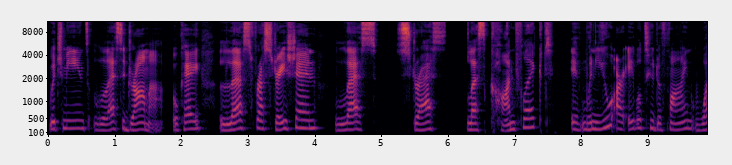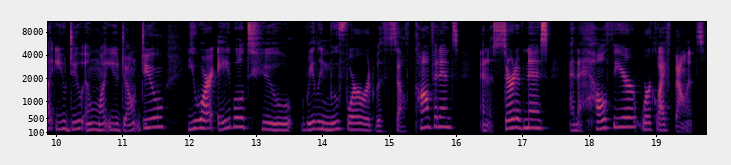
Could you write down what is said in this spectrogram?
which means less drama, okay? Less frustration, less stress, less conflict. If, when you are able to define what you do and what you don't do, you are able to really move forward with self confidence and assertiveness and a healthier work life balance.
